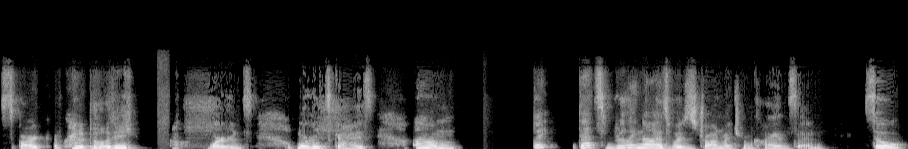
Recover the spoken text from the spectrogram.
Spark of credibility. words, words, guys. Um, but that's really not as what has drawn my dream clients in. So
